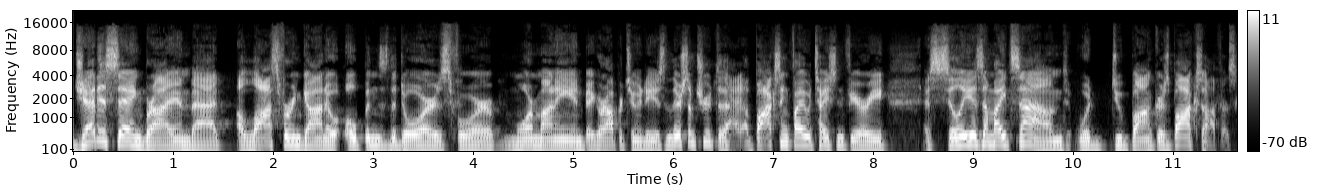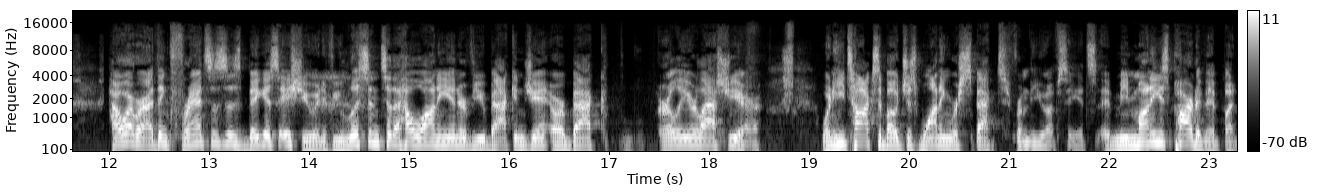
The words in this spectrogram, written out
Jed is saying, Brian, that a loss for Ngannou opens the doors for more money and bigger opportunities. And there's some truth to that. A boxing fight with Tyson Fury, as silly as it might sound, would do bonkers box office. However, I think Francis's biggest issue, and if you listen to the Helwani interview back in Jan- or back earlier last year, when he talks about just wanting respect from the UFC. It's I mean money is part of it, but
